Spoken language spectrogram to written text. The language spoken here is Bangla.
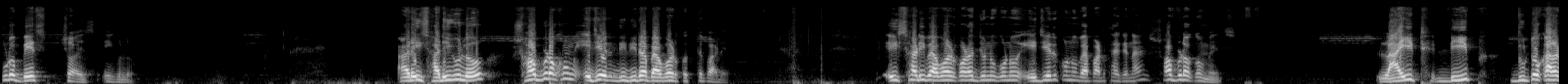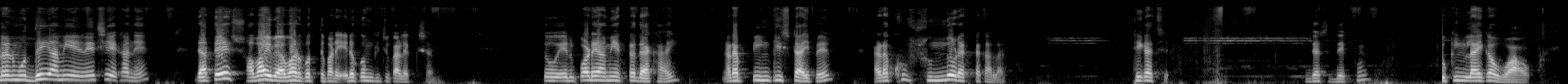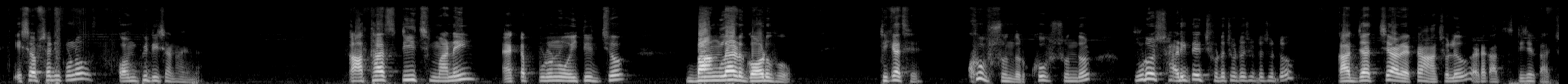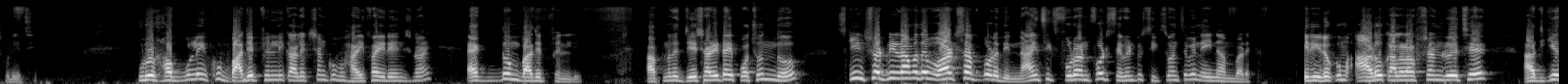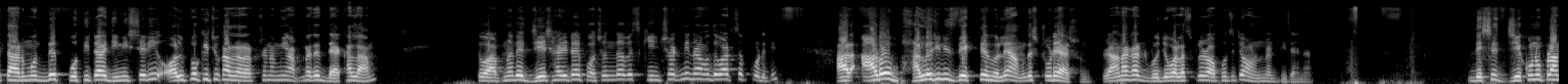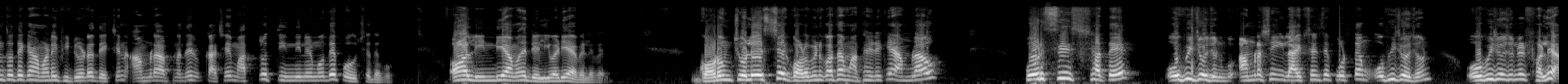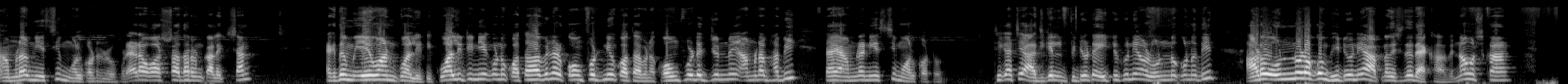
পুরো বেস্ট চয়েস এইগুলো আর এই শাড়িগুলো সব রকম এজের দিদিরা ব্যবহার করতে পারে। এই শাড়ি ব্যবহার করার জন্য কোনো এজের কোনো ব্যাপার থাকে না, সব রকম এজ। লাইট ডিপ দুটো কালারের মধ্যেই আমি এনেছি এখানে, যাতে সবাই ব্যবহার করতে পারে এরকম কিছু কালেকশন তো এরপরে আমি একটা দেখাই, একটা পিঙ্কিশ টাইপের একটা খুব সুন্দর একটা কালার ঠিক আছে? জাস্ট দেখুন। লুকিং লাইক আ ওয়াও এসব শাড়ি কোনো কম্পিটিশান হয় না। কাঁথা স্টিচ মানেই একটা পুরনো ঐতিহ্য, বাংলার গর্ব। ঠিক আছে? খুব সুন্দর খুব সুন্দর। পুরো শাড়িতে ছোট ছোট ছোট ছোট কাজ যাচ্ছে আর একটা আঁচলেও একটা কাঁথা স্টিচের কাজ করিয়েছি। পুরো সবগুলোই খুব বাজেট ফ্রেন্ডলি কালেকশন খুব হাইফাই রেঞ্জ নয়, একদম বাজেট ফ্রেন্ডলি আপনাদের যে শাড়িটাই পছন্দ স্ক্রিনশট নিয়ে আমাদের হোয়াটসঅ্যাপ করে দিন। Nine six four one four seven two six one seven এই নাম্বারে এর এরকম আরও কালার অপশন রয়েছে। আজকে তার মধ্যে প্রতিটা জিনিসেরই অল্প কিছু কালার অপশান আমি আপনাদের দেখালাম। তো আপনাদের যে শাড়িটাই পছন্দ হবে স্ক্রিনশট নিন আমাদের হোয়াটসঅ্যাপ করে দিন। আর আরও ভালো জিনিস দেখতে হলে আমাদের স্টোরে আসুন। রানাঘাট ব্রজবালা স্কুলের অপোজিটে অনলাইন ডিজাইনার দেশের যে কোনো প্রান্ত থেকে আমার এই ভিডিওটা দেখছেন, আমরা আপনাদের কাছে মাত্র তিন দিনের মধ্যে পৌঁছে দেবো। অল ইন্ডিয়া আমাদের ডেলিভারি অ্যাভেলেবেল গরম চলে এসছে, গরমের কথা মাথায় রেখে আমরাও পড়শির সাথে অভিযোজন, আমরা সেই লাইফ সায়েন্সে পড়তাম অভিযোজন, অভিযোজনের ফলে আমরাও নিয়েছি মল কটনের উপরে। একটা অসাধারণ কালেকশন একদম এ ওয়ান কোয়ালিটি কোয়ালিটি নিয়ে কোনো কথা হবে না, আর কমফোর্ট নিয়েও কথা হবে না। কমফোর্টের জন্যই আমরা ভাবি, তাই আমরা নিয়ে এসেছি মল কটন ঠিক আছে, আজকের ভিডিওটা এইটুকুনি, আর অন্য কোনো দিন আরও অন্য রকম ভিডিও নিয়ে আপনাদের সাথে দেখা হবে। নমস্কার।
